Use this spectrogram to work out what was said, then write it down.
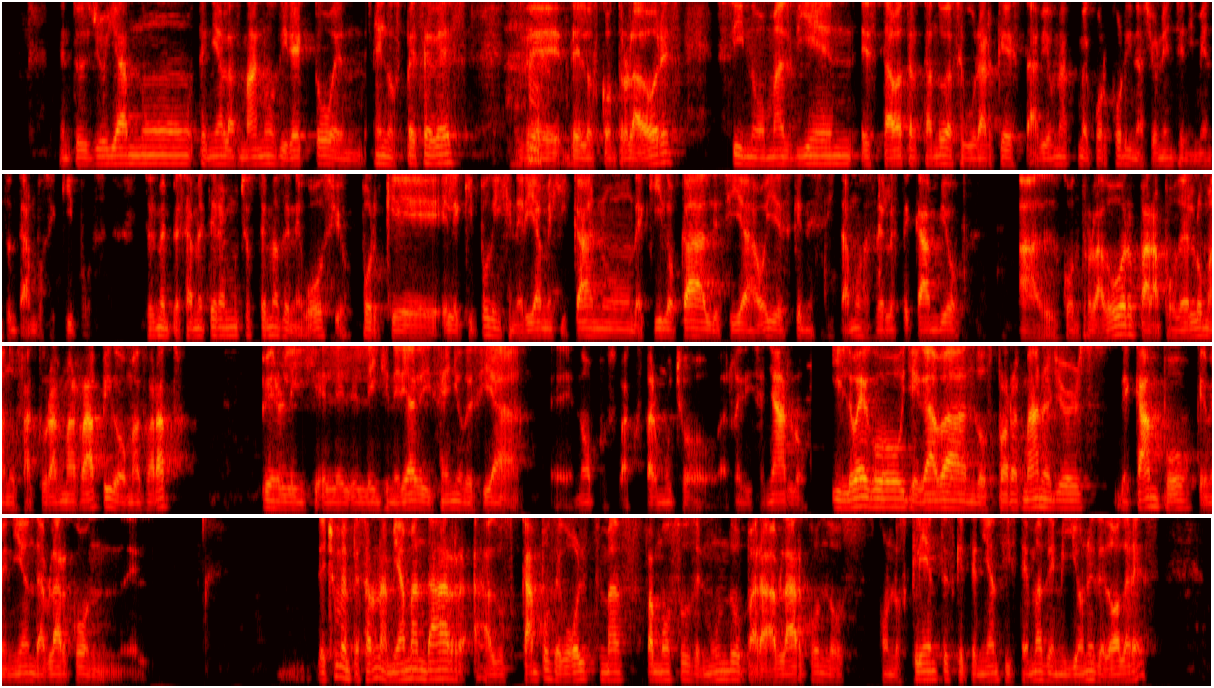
Entonces yo ya no tenía las manos directo en, los PCBs de, de los controladores sino más bien estaba tratando de asegurar que había una mejor coordinación y entendimiento entre ambos equipos. Entonces me empecé a meter en muchos temas de negocio, porque el equipo de ingeniería mexicano de aquí local decía, oye, es que necesitamos hacerle este cambio al controlador para poderlo manufacturar más rápido o más barato. Pero la, ingeniería de diseño decía, eh, no, pues va a costar mucho rediseñarlo. Y luego llegaban los product managers de campo que venían de hablar con... El... De hecho, me empezaron a mí a mandar a los campos de golf más famosos del mundo para hablar con los, con los clientes que tenían sistemas de millones de dólares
